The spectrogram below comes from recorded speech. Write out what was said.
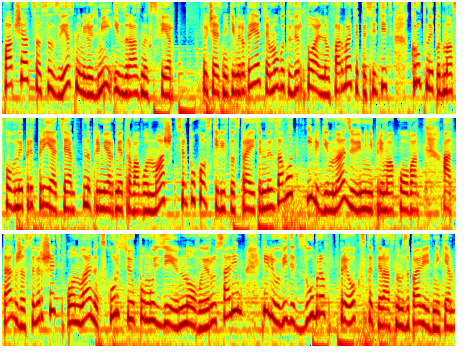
пообщаться с известными людьми из разных сфер – Участники мероприятия могут в виртуальном формате посетить крупные подмосковные предприятия, например, метровагон «Маш», Серпуховский лифтостроительный завод или гимназию имени Примакова, а также совершить онлайн-экскурсию по музею Новый Иерусалим или увидеть зубров в Приокско-террасном заповеднике.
